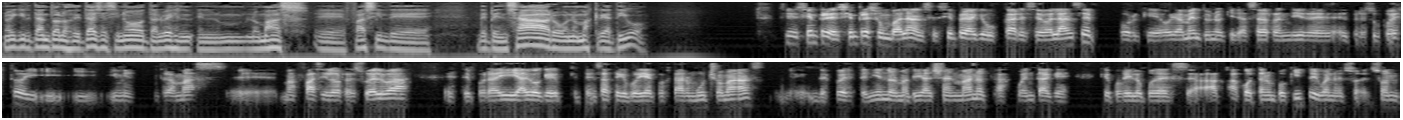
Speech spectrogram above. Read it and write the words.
no hay que ir tanto a los detalles, sino tal vez en, lo más eh, fácil de, de pensar o en lo más creativo. Sí, siempre, siempre es un balance, siempre hay que buscar ese balance porque obviamente uno quiere hacer rendir el, presupuesto y, mientras más, eh, más fácil lo resuelva, este, por ahí algo que, pensaste que podía costar mucho más, eh, después teniendo el material ya en mano te das cuenta que, por ahí lo puedes acotar un poquito y bueno, eso, son,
